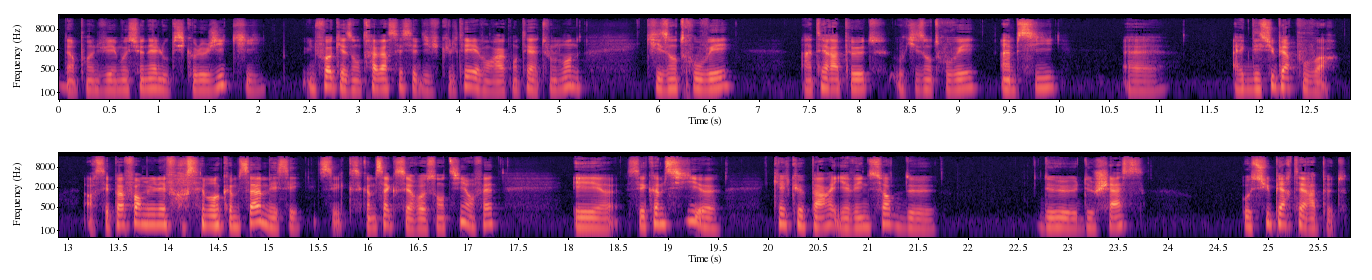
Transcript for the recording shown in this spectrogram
d'un point de vue émotionnel ou psychologique, qui, une fois qu'elles ont traversé ces difficultés, elles vont raconter à tout le monde qu'ils ont trouvé un thérapeute ou qu'ils ont trouvé un psy euh, avec des super pouvoirs. Alors c'est pas formulé forcément comme ça, mais c'est comme ça que c'est ressenti en fait. Et euh, c'est comme si quelque part il y avait une sorte de, de, de chasse au super thérapeute.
